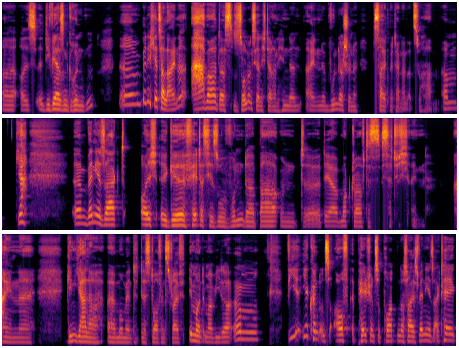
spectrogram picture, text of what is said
äh, aus äh, diversen Gründen, äh, bin ich jetzt alleine. Aber das soll uns ja nicht daran hindern, eine wunderschöne Zeit miteinander zu haben. Ähm, ja, ähm, wenn ihr sagt, euch äh, gefällt das hier so wunderbar und äh, der Mockdraft, das ist natürlich ein ein äh, genialer äh, Moment des Dolphins Drive immer und immer wieder. Ähm, wir, ihr könnt uns auf Patreon supporten. Das heißt, wenn ihr sagt, hey,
